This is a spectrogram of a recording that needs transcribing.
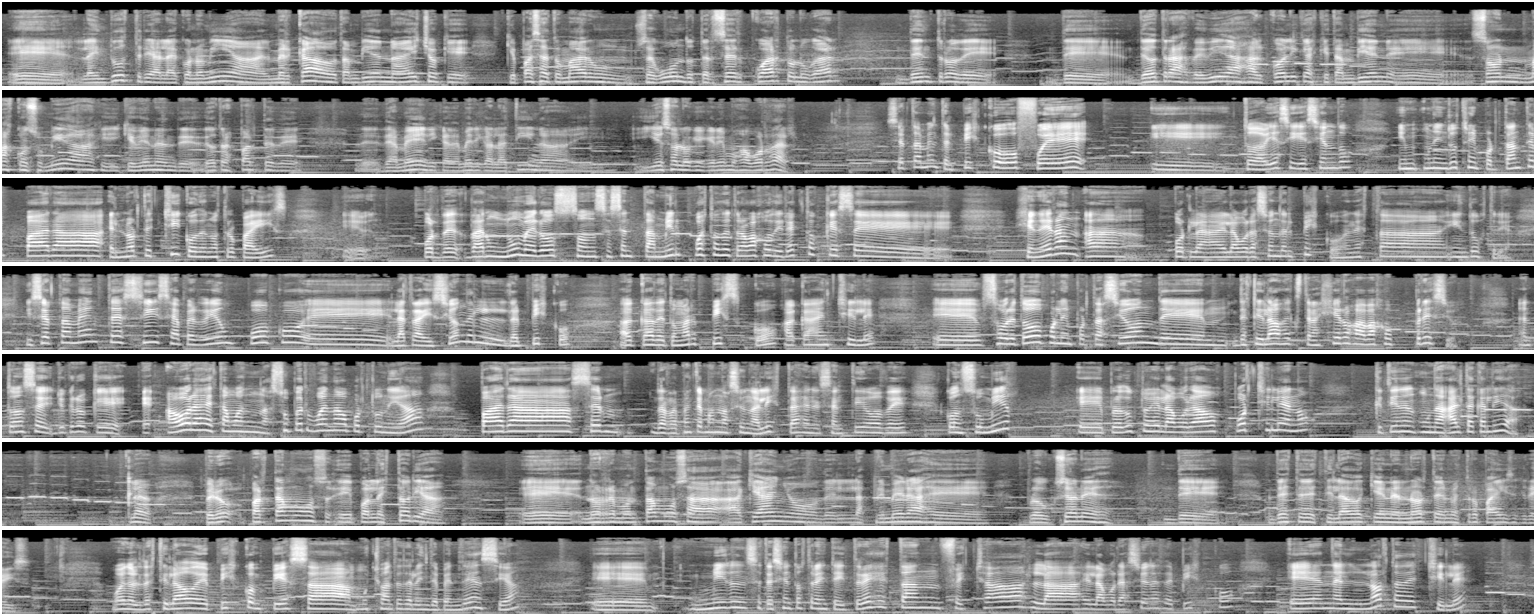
eh, la industria, la economía, el mercado también ha hecho que, que pase a tomar un segundo, tercer, cuarto lugar dentro de, de, otras bebidas alcohólicas que también eh, son más consumidas y que vienen de, otras partes de, América, de América Latina, y, eso es lo que queremos abordar. Ciertamente el pisco fue y todavía sigue siendo una industria importante para el norte chico de nuestro país. Eh, por dar un número, son 60.000 puestos de trabajo directos que se generan ah, por la elaboración del pisco en esta industria. Y ciertamente sí se ha perdido un poco eh, la tradición del, pisco acá, de tomar pisco acá en Chile. Eh, sobre todo por la importación de mm, destilados extranjeros a bajos precios. Entonces yo creo que eh, ahora estamos en una súper buena oportunidad para ser de repente más nacionalistas en el sentido de consumir eh, productos elaborados por chilenos que tienen una alta calidad. Claro, pero partamos eh, por la historia. nos remontamos a, a, qué año de las primeras producciones de, de este destilado aquí en el norte de nuestro país, Grace? Bueno, el destilado de pisco empieza mucho antes de la independencia. Eh, 1733 están fechadas las elaboraciones de pisco en el norte de Chile,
